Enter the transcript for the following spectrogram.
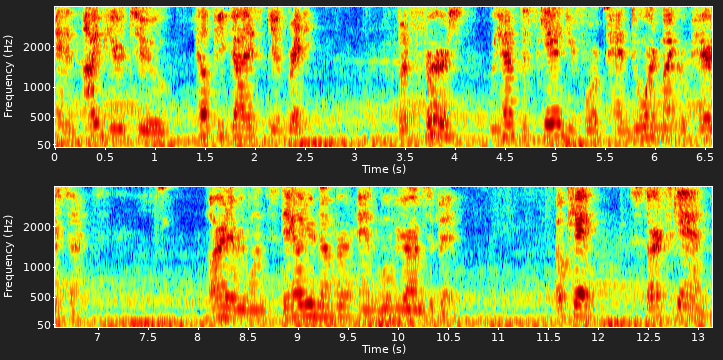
And I'm here to help you guys get ready. But first, we have to scan you for Pandoran microparasites. All right, everyone, stay on your number and move your arms a bit. Okay, start scan.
